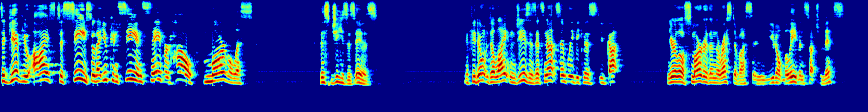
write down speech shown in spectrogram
to give you eyes to see so that you can see and savor how marvelous this Jesus is. If you don't delight in Jesus, it's not simply because you've got you're a little smarter than the rest of us and you don't believe in such myths.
